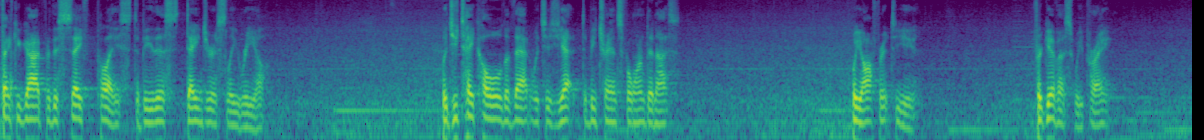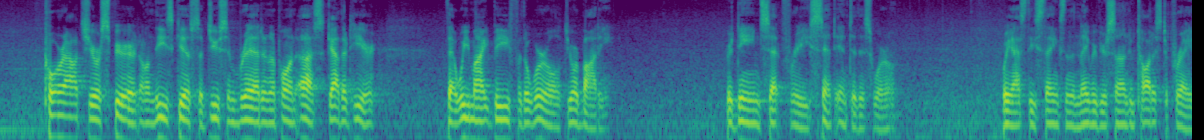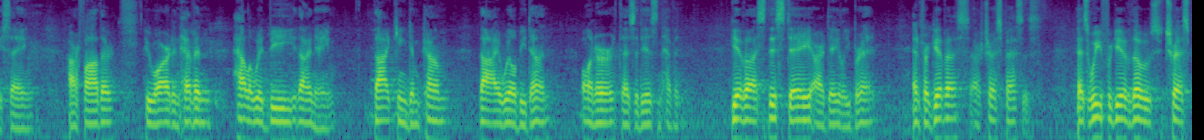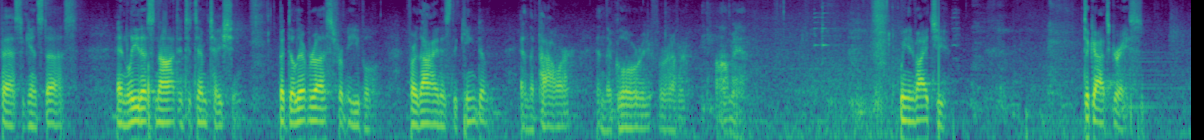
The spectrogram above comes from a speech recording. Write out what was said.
Thank you, God, for this safe place to be this dangerously real. Would you take hold of that which is yet to be transformed in us? We offer it to you. Forgive us, we pray. Pour out your Spirit on these gifts of juice and bread and upon us gathered here, that we might be for the world your body, redeemed, set free, sent into this world. We ask these things in the name of your Son who taught us to pray, saying, Our Father, who art in heaven, hallowed be thy name. Thy kingdom come, thy will be done, on earth as it is in heaven. Give us this day our daily bread, and forgive us our trespasses, as we forgive those who trespass against us. And lead us not into temptation, but deliver us from evil. For thine is the kingdom, and the power, and the glory forever. Amen. We invite you to God's grace.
